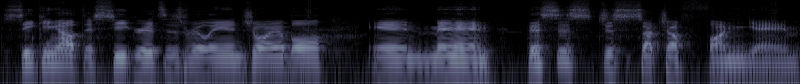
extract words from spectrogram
Seeking out the secrets is really enjoyable. And man, this is just such a fun game.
